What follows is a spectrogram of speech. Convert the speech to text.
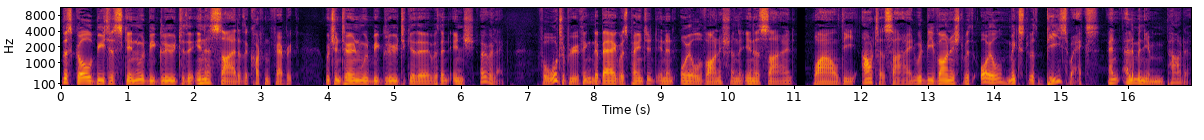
This goldbeater's skin would be glued to the inner side of the cotton fabric, which in turn would be glued together with an inch overlap. For waterproofing, the bag was painted in an oil varnish on the inner side, while the outer side would be varnished with oil mixed with beeswax and aluminium powder.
